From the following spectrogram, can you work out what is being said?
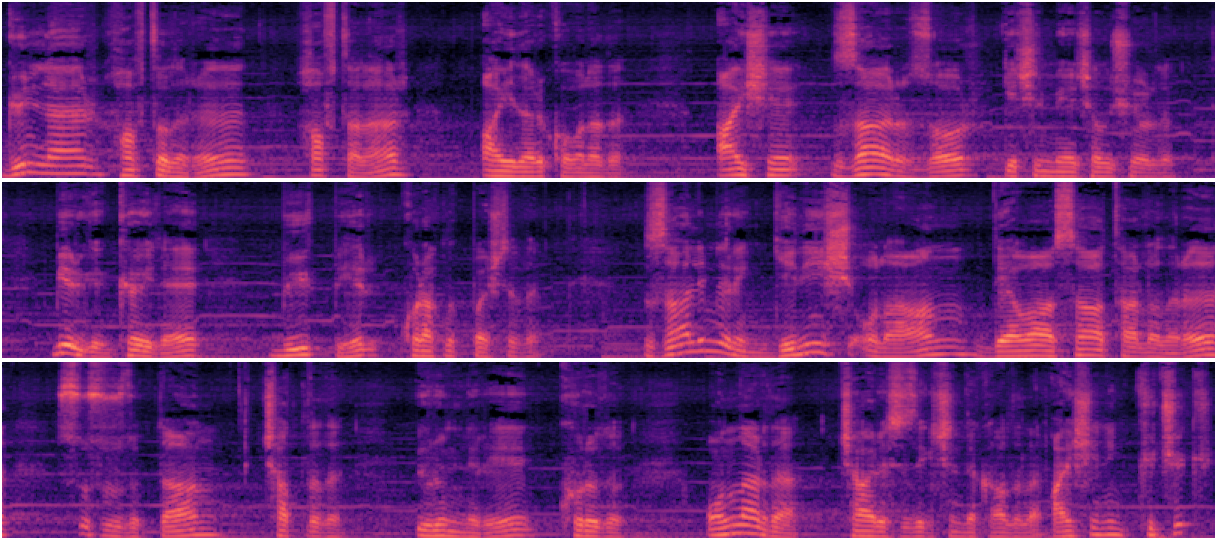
Günler haftaları, haftalar ayları kovaladı. Ayşe zar zor geçinmeye çalışıyordu. Bir gün köyde büyük bir kuraklık başladı. Zalimlerin geniş olan devasa tarlaları susuzluktan çatladı. Ürünleri kurudu. Onlar da çaresizlik içinde kaldılar. Ayşe'nin küçük,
